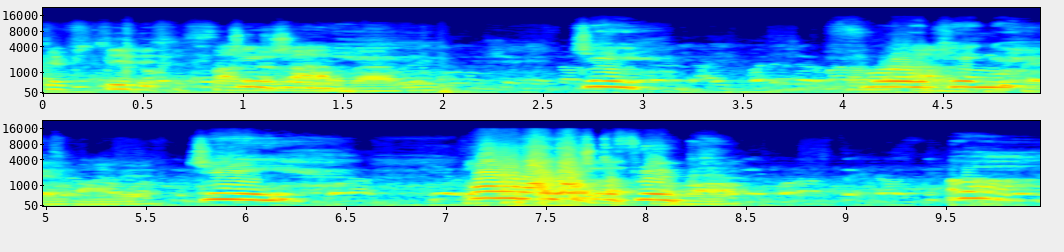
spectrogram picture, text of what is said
Kiepścili się z Sunderlandem. G. Freaking G. Oh my gosh, the fluke. Uratował. Oh.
